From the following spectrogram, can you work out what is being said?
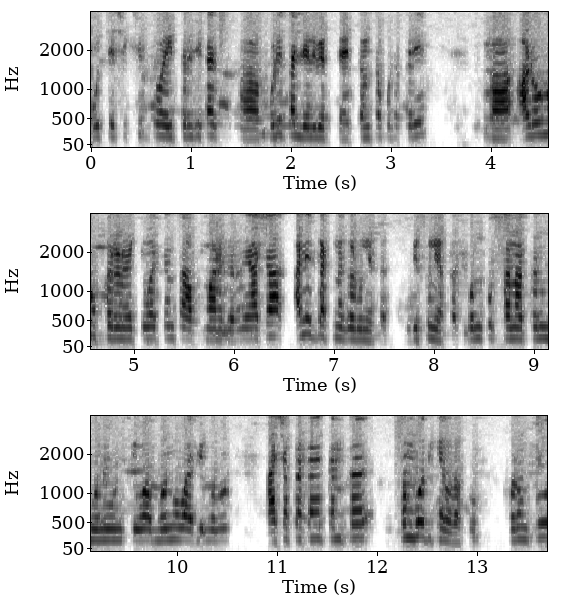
उच्च शिक्षित किंवा इतर जे काही अं, पुढे चाललेले व्यक्ती आहेत त्यांचा कुठेतरी अडवणूक करणं किंवा त्यांचा अपमान करणं अशा अनेक घटना घडून येतात दिसून येतात. परंतु सनातन म्हणून किंवा मनुवादी म्हणून अशा प्रकारे त्यांचा संबोध केला जातो. परंतु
